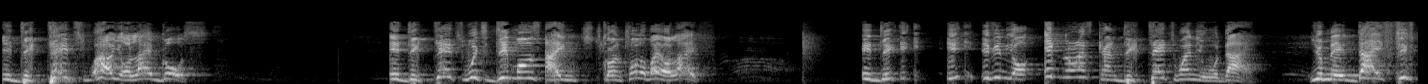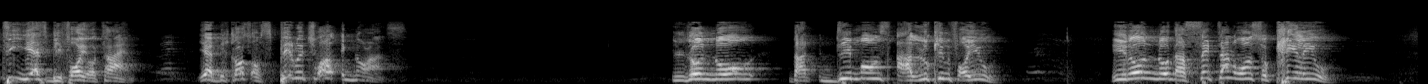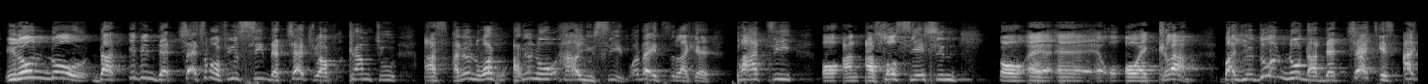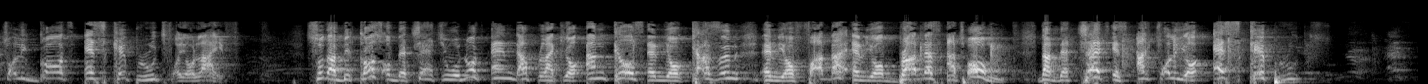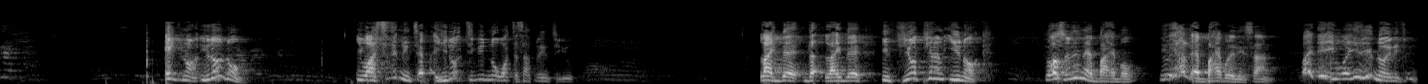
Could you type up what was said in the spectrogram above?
It dictates how your life goes. It dictates which demons are in control over your life. It, it, it, even your ignorance can dictate when you will die. You may die 50 years before your time. Yeah, because of spiritual ignorance. You don't know that demons are looking for you. You don't know that Satan wants to kill you. You don't know that even the church, some of you see the church you have come to as, I don't know what, I don't know how you see it, whether it's like a party or an association or a, a, or a club. But you don't know that the church is actually God's escape route for your life. So that because of the church, you will not end up like your uncles and your cousin and your father and your brothers at home. That the church is actually your escape route. Ignorant. You don't know. You are sitting in church, you don't even know what is happening to you. Like the, the like the Ethiopian eunuch. He was reading a Bible. He had a Bible in his hand. But he, didn't know anything.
